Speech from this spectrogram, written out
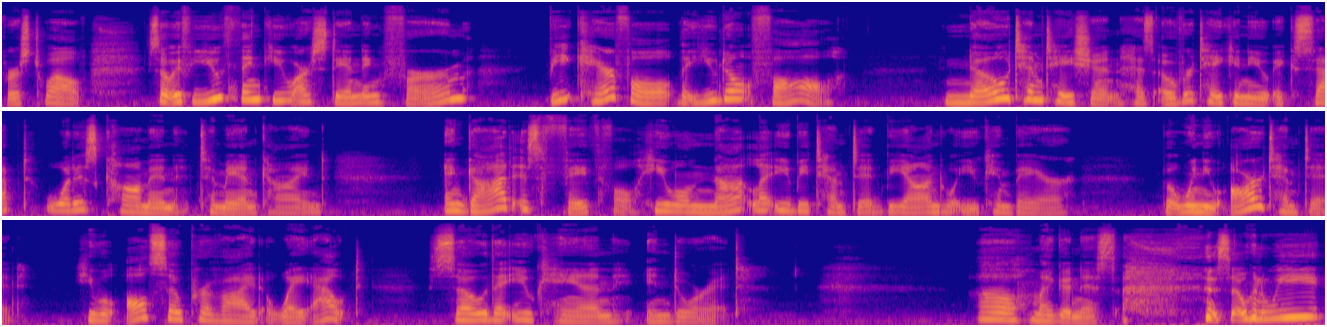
verse 12. So, if you think you are standing firm, be careful that you don't fall. No temptation has overtaken you except what is common to mankind. And God is faithful. He will not let you be tempted beyond what you can bear. But when you are tempted, He will also provide a way out so that you can endure it. Oh my goodness. so when we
